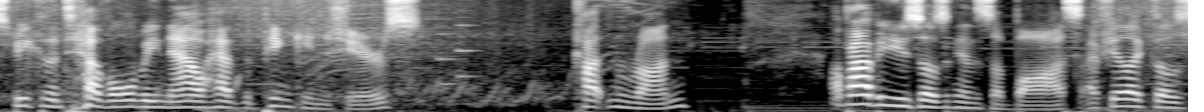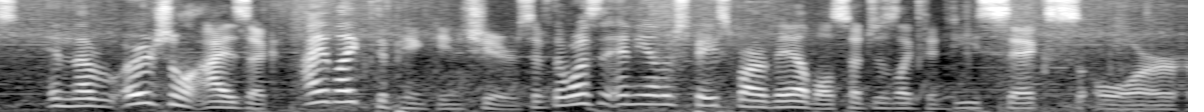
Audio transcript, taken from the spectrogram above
speak of the devil, we now have the pinking shears. Cut and run. I'll probably use those against the boss. I feel like those... In the original Isaac, I like the pinking shears. If there wasn't any other spacebar available, such as like the D6 or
